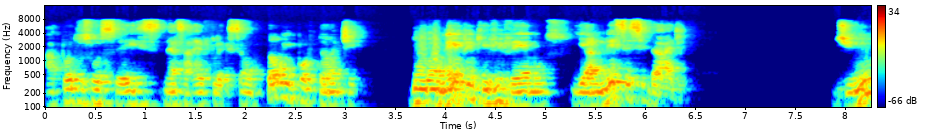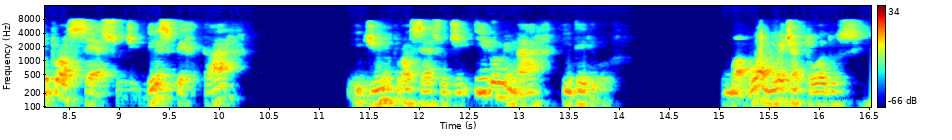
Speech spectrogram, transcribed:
a todos vocês nessa reflexão tão importante do momento em que vivemos e a necessidade de um processo de despertar e de um processo de iluminar interior. Uma boa noite a todos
